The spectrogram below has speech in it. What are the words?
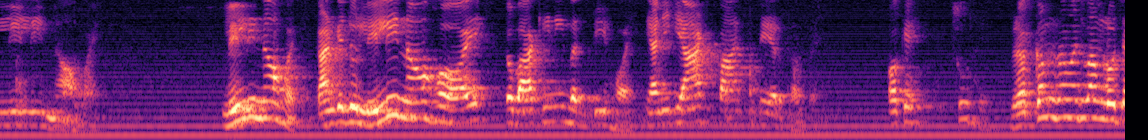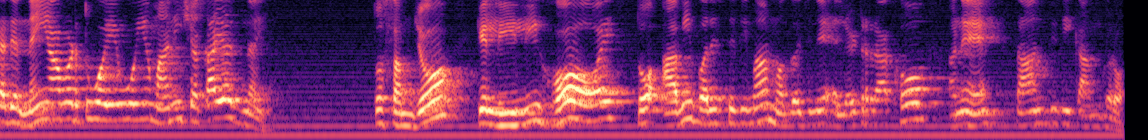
લીલી ન હોય. લીલી ન હોય. કારણ કે જો લીલી ન હોય તો બાકીની બધી હોય. યાની કે આઠ, પાંચ, તેર થશે. ઓકે? શું રકમ સમજવામાં લોચા છે. નહીં આવડતું હોય એવું અહીંયા માની શકાય જ નહીં. તો સમજો કે લીલી હોય તો આવી પરિસ્થિતિમાં મગજને એલર્ટ રાખો અને શાંતિથી કામ કરો.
